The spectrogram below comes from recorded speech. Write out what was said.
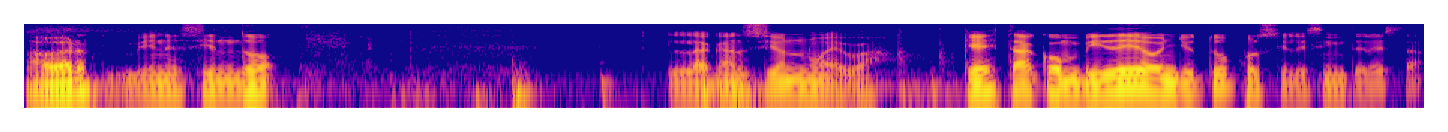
A ver. Viene siendo la canción nueva. Que está con video en YouTube por si les interesa.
